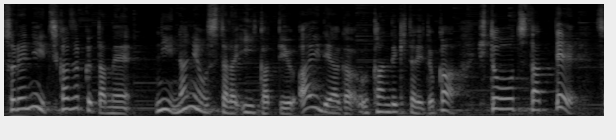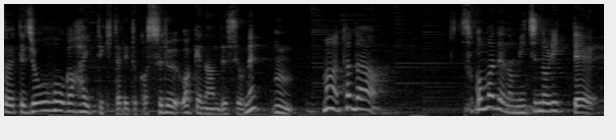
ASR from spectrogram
それに近づくために何をしたらいいかっていうアイデアが浮かんできたりとか人を伝ってそうやって情報が入ってきたりとかするわけなんですよね。うん、まあただそこまでの道のりって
